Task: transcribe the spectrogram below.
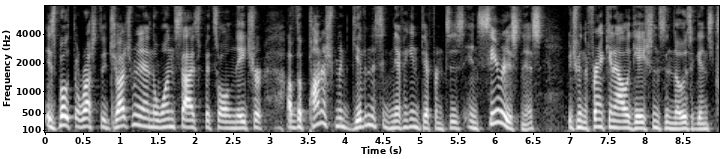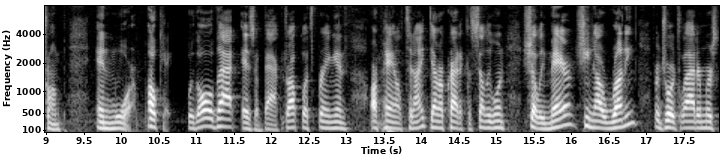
is both the rush to judgment and the one size fits all nature of the punishment given the significant differences in seriousness between the Franken allegations and those against Trump and Moore. Okay, with all that as a backdrop, let's bring in our panel tonight. Democratic Assemblywoman Shelley Mayer. She now running for George Latimer's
